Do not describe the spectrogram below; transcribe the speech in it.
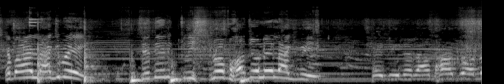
সেবায় লাগবে যেদিন কৃষ্ণ ভজনে লাগবে সেদিন রাধা জন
